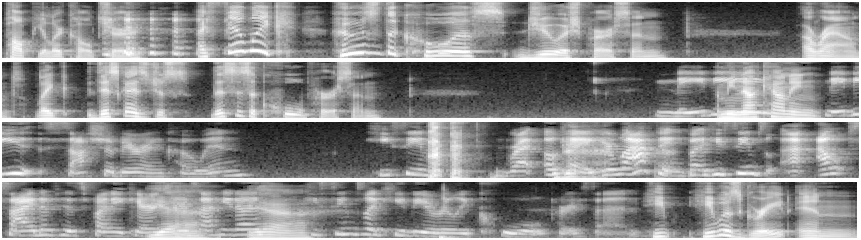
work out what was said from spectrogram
popular culture. I feel like who's the coolest Jewish person around? Like this guy's just this is a cool person. maybe I mean, not counting. maybe Sacha Baron Cohen. He seems right. Okay, you're laughing, but he seems uh, outside of his funny characters Yeah, that he does. yeah. he seems like he'd be a really cool person. He he was great in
